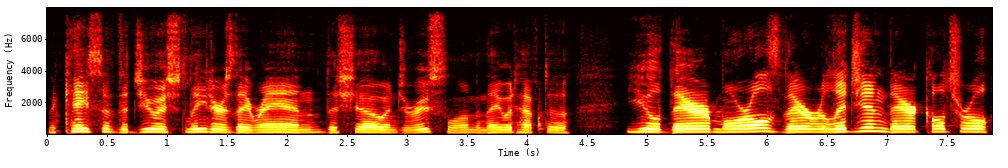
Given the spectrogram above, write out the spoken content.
In the case of the Jewish leaders, they ran the show in Jerusalem and they would have to yield their morals, their religion, their cultural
